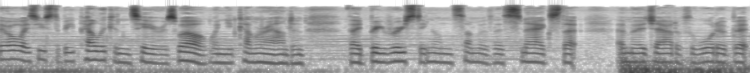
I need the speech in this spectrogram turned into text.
There always used to be pelicans here as well when you'd come around and they'd be roosting on some of the snags that emerge out of the water. But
